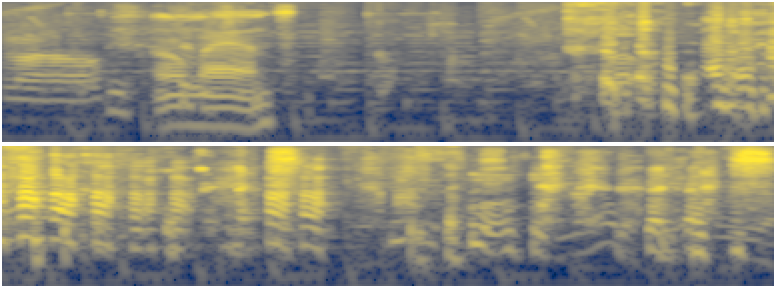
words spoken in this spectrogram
No. Oh man. That's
